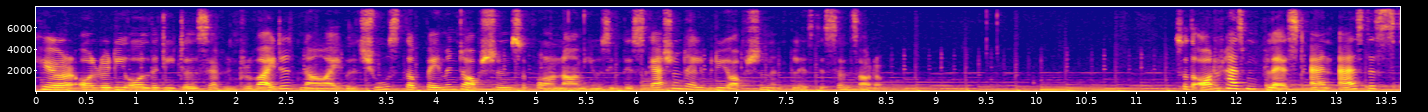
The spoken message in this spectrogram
here already all the details have been provided. Now I will choose the payment option. So for now I'm using this cash on delivery option and place this sales order. So the order has been placed and as this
